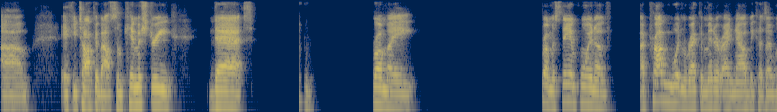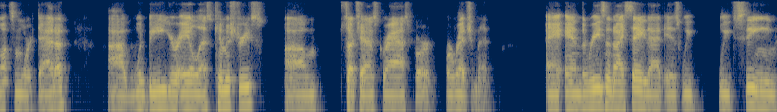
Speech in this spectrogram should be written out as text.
Um, if you talk about some chemistry that from a from a standpoint of I probably wouldn't recommend it right now because I want some more data uh, would be your ALS chemistries, um, such as GRASP or, or Regiment. And, and the reason I say that is we've we've seen,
